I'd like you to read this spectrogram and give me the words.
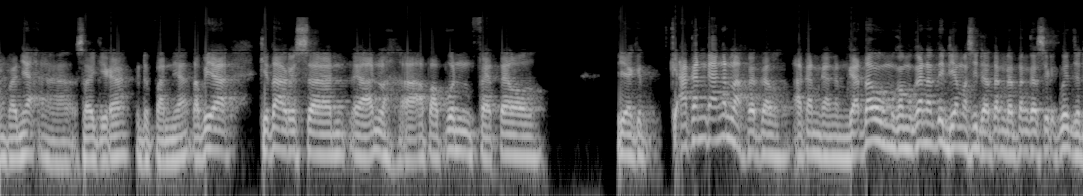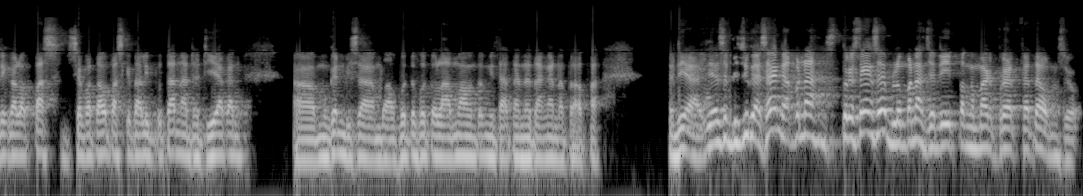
yang banyak eh, saya kira ke depannya. Tapi ya kita harus eh, ya, lah, eh, apa pun Vettel Ya, akan kangen lah Vettel, akan kangen. Nggak tahu, moga-moga nanti dia masih datang-datang ke sirkuit. Jadi kalau pas, siapa tahu pas kita liputan ada dia kan, eh, mungkin bisa bawa foto-foto lama untuk minta tanda tangan atau apa. Jadi ya, ya sedih juga. Saya nggak pernah, terus terang saya belum pernah jadi penggemar Brad Vettel, Mas Yo.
